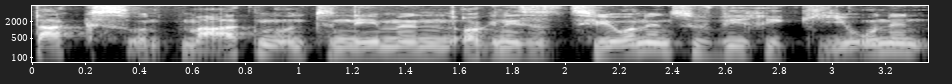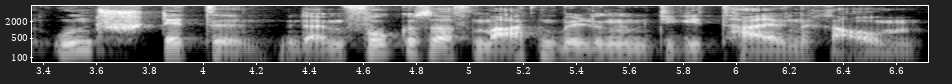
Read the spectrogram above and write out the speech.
DAX- und Markenunternehmen, Organisationen sowie Regionen und Städte mit einem Fokus auf Markenbildung im digitalen Raum.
